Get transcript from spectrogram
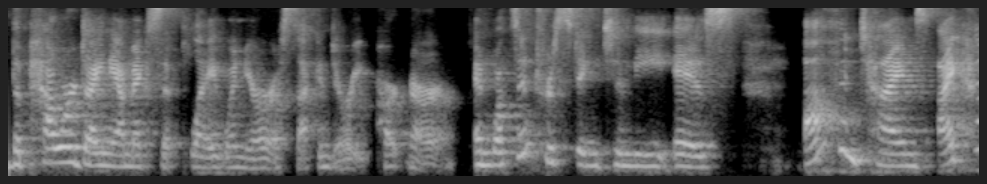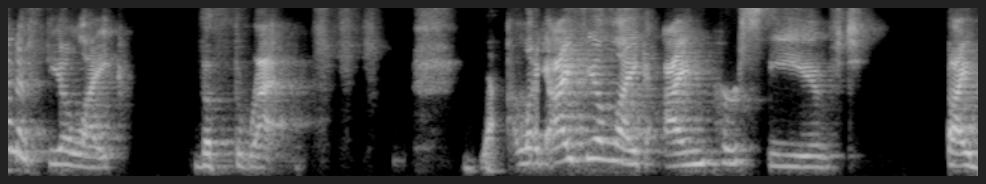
the power dynamics at play when you're a secondary partner and what's interesting to me is oftentimes i kind of feel like the threat yeah. Like I feel like I'm perceived by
